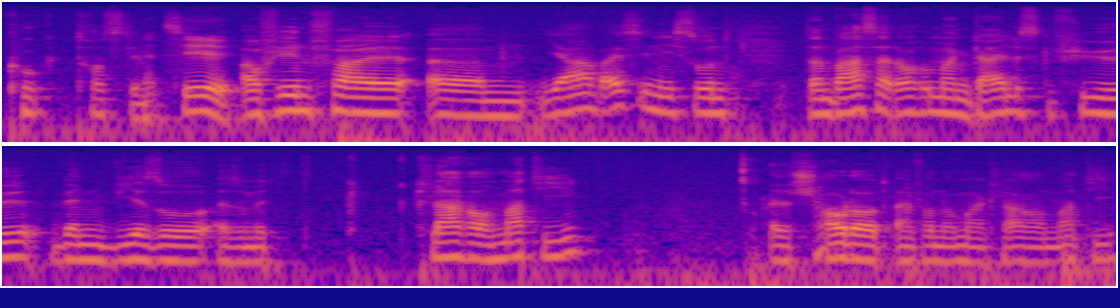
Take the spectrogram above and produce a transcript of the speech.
Guck trotzdem. Erzähl. Auf jeden Fall, ähm, ja, weiß ich nicht so. Und dann war es halt auch immer ein geiles Gefühl, wenn wir so, also mit Clara und Matti, äh, Shoutout einfach nochmal Clara und Matti,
